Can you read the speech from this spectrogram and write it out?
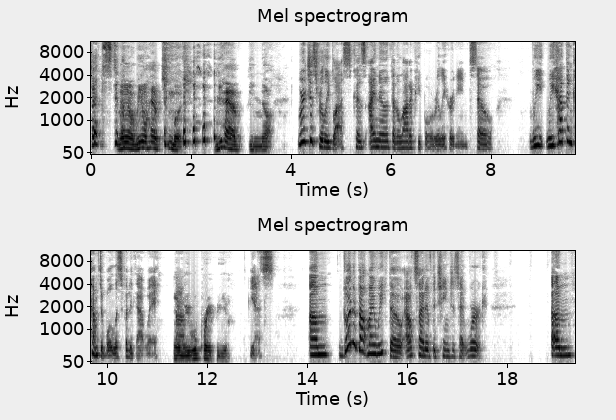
but still. No, no, we don't have too much. we have enough. We're just really blessed because I know that a lot of people are really hurting. So we we have been comfortable. Let's put it that way. And um, we will pray for you. Yes. Um, going about my week though, outside of the changes at work, um,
